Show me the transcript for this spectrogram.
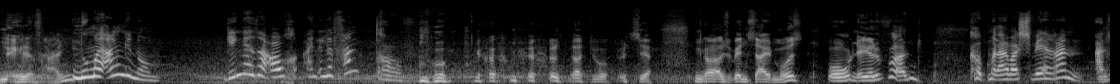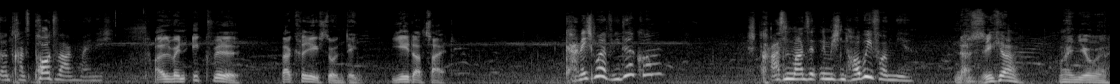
Ein Elefant? Nur mal angenommen. Ginge da auch ein Elefant drauf? Na du, ja. Also wenn es sein muss, auch ein Elefant. Kommt man aber schwer ran. An so einen Transportwagen, meine ich. Also wenn ich will, da kriege ich so ein Ding. Jederzeit. Kann ich mal wiederkommen? Straßenbahnen sind nämlich ein Hobby von mir. Na sicher, mein Junge.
